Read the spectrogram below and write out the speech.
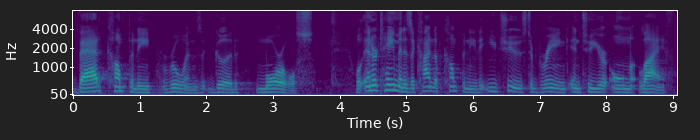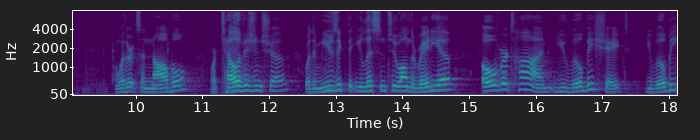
Bad company ruins good morals. Well, entertainment is a kind of company that you choose to bring into your own life. And whether it's a novel or a television show or the music that you listen to on the radio, over time you will be shaped, you will be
